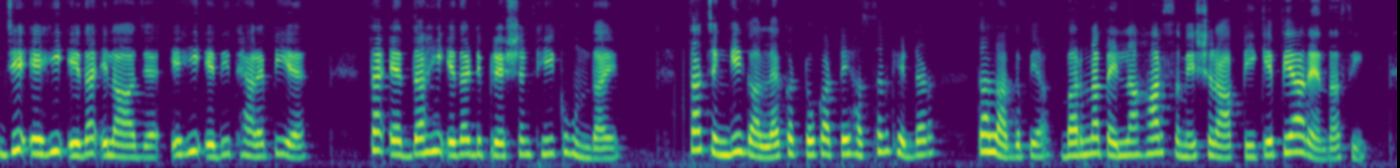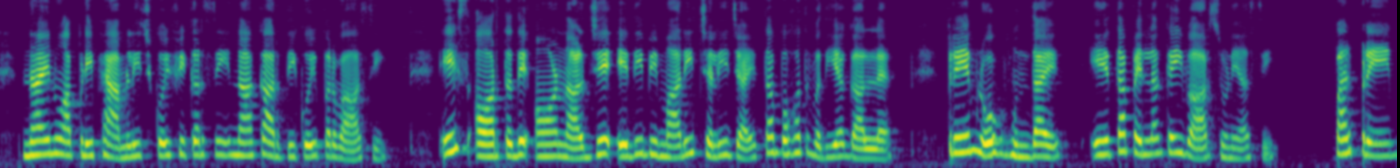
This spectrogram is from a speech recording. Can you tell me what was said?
ਜੇ ਇਹੀ ਇਹਦਾ ਇਲਾਜ ਹੈ, ਇਹੀ ਇਹਦੀ ਥੈਰੇਪੀ ਹੈ, ਤਾਂ ਐਦਾਂ ਹੀ ਇਹਦਾ ਡਿਪਰੈਸ਼ਨ ਠੀਕ ਹੁੰਦਾ ਏ। ਤਾਂ ਚੰਗੀ ਗੱਲ ਹੈ, ਘੱਟੋ ਘੱਟੇ ਹੱਸਣ ਖੇਡਣ ਤਾਂ ਲੱਗ ਪਿਆ। ਵਰਨਾ ਪਹਿਲਾਂ ਹਰ ਸਮੇਂ ਸ਼ਰਾਬ ਪੀ ਕੇ ਪਿਆ ਰਹਿੰਦਾ ਸੀ। ਨਾ ਇਹਨੂੰ ਆਪਣੀ ਫੈਮਿਲੀ 'ਚ ਕੋਈ ਫਿਕਰ ਸੀ, ਨਾ ਘਰ ਦੀ ਕੋਈ ਪਰਵਾਹ ਸੀ। ਇਸ ਔਰਤ ਦੇ ਆਉਣ ਨਾਲ ਜੇ ਇਹਦੀ ਬਿਮਾਰੀ ਚਲੀ ਜਾਏ ਤਾਂ ਬਹੁਤ ਵਧੀਆ ਗੱਲ ਹੈ। ਪ੍ਰੇਮ ਰੋਗ ਹੁੰਦਾ ਏ, ਇਹ ਤਾਂ ਪਹਿਲਾਂ ਕਈ ਵਾਰ ਸੁਣਿਆ ਸੀ। ਪਰ ਪ੍ਰੇਮ,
